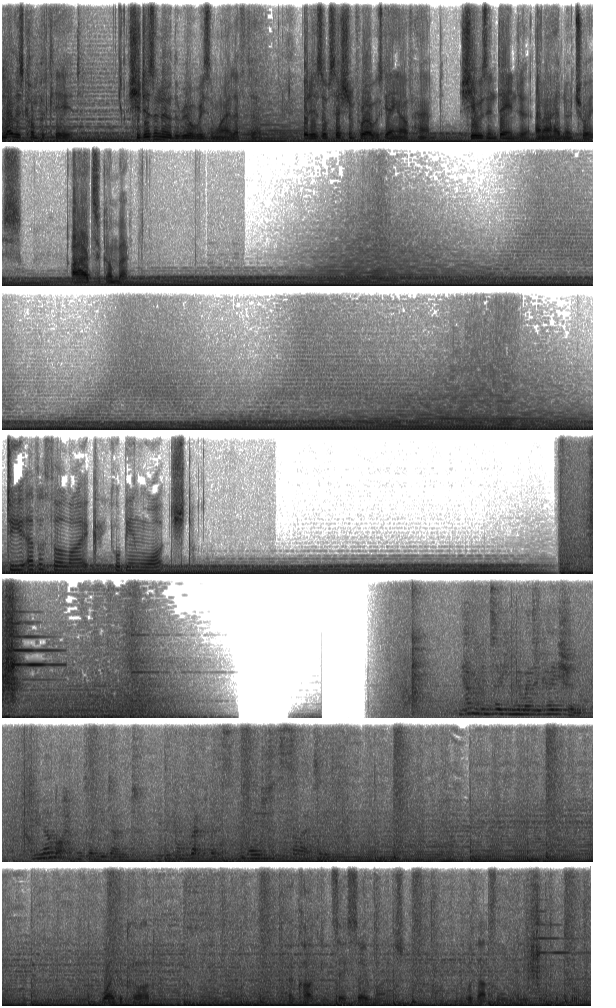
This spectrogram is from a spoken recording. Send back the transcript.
Love is complicated. She doesn't know the real reason why I left her, but his obsession for her was getting out of hand. She was in danger, and I had no choice. I had to come back. Do you ever feel like you're being watched? You haven't been taking your medication. You know what happens when you don't. You become reckless, a danger to society. Why the card? A card can say so much without saying anything at all.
